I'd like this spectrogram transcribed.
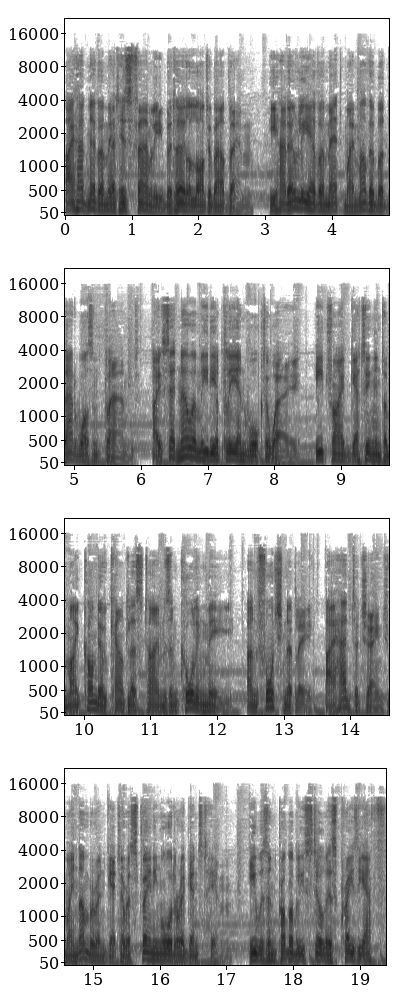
I had never met his family but heard a lot about them. He had only ever met my mother but that wasn't planned. I said no immediately and walked away. He tried getting into my condo countless times and calling me. Unfortunately, I had to change my number and get a restraining order against him. He was and probably still is crazy af.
